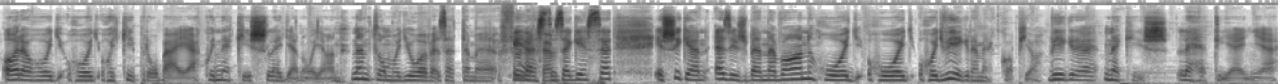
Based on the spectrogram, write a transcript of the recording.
arra, hogy, hogy, hogy kipróbálják, hogy neki is legyen olyan. Nem tudom, hogy jól vezettem-e fel Értem. ezt az egészet, és igen, ez is benne van, hogy, hogy, hogy végre megkapja, végre neki is lehet ilyenje.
